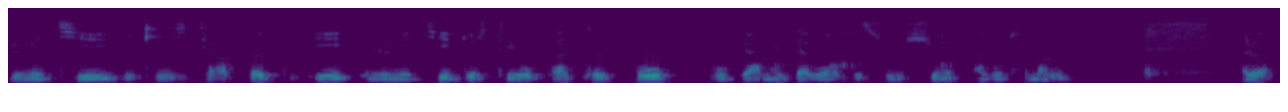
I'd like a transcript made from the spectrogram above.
le métier de kinésithérapeute et le métier d'ostéopathe pour vous permettre d'avoir des solutions à votre mal au dos. Alors,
